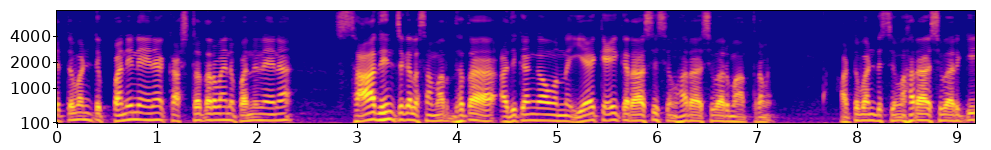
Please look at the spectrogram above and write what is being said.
ఎటువంటి పనినైనా కష్టతరమైన పనినైనా సాధించగల సమర్థత అధికంగా ఉన్న ఏకైక రాశి సింహరాశి వారు మాత్రమే. అటువంటి సింహరాశి వారికి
